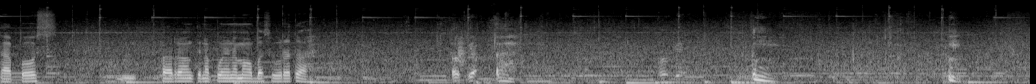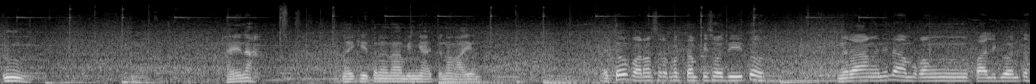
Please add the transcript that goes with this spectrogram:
Tapos, parang tinapunan ng mga basura to ah. Okay. Ah. Okay. Mm. Mm. Ayun na. Nakikita na namin nga ito na ngayon. Ito, parang sarap magtampiso dito. Narangan nila, mukhang paliguan to.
